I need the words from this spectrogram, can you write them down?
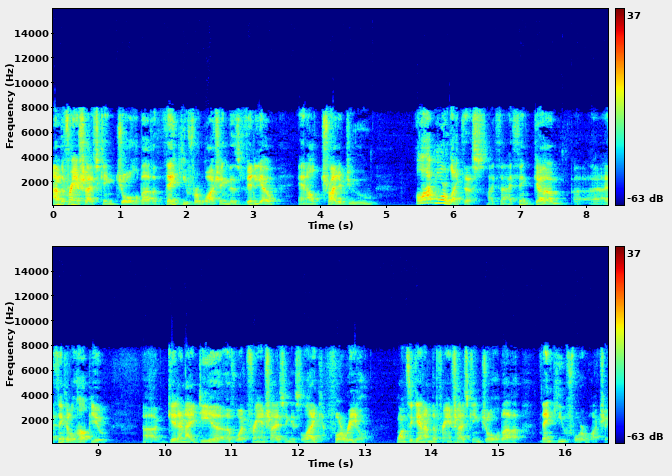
I'm the franchise king Joel Libava. Thank you for watching this video, and I'll try to do a lot more like this. I, th- I think um, I think it'll help you uh, get an idea of what franchising is like for real. Once again, I'm the franchise king Joel Libava. Thank you for watching.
